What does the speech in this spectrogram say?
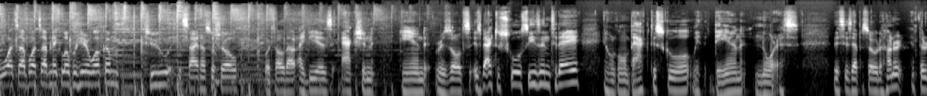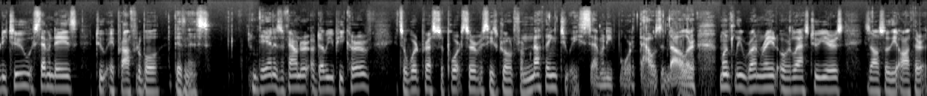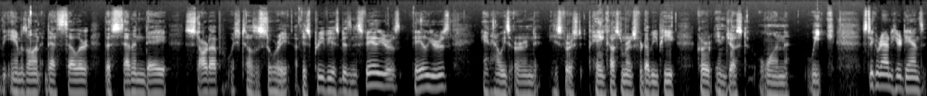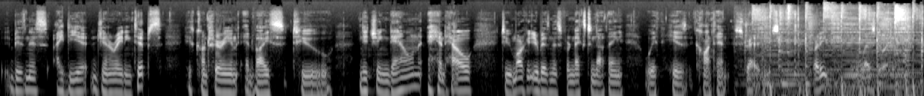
What's up? What's up? Nick Loper here. Welcome to the Side Hustle Show, where it's all about ideas, action, and results. It's back to school season today, and we're going back to school with Dan Norris. This is episode 132 Seven Days to a Profitable Business. Dan is the founder of WP Curve. It's a WordPress support service. He's grown from nothing to a $74,000 monthly run rate over the last two years. He's also the author of the Amazon bestseller, The Seven Day Startup, which tells the story of his previous business failures, failures, and how he's earned his first paying customers for WP Curve in just one week. Stick around to hear Dan's business idea generating tips, his contrarian advice to niching down, and how to market your business for next to nothing with his content strategies. Ready? Let's do it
